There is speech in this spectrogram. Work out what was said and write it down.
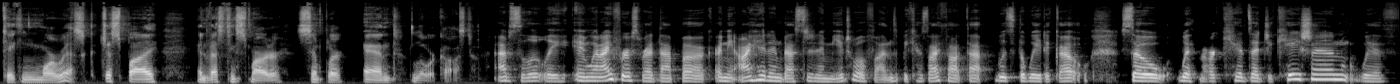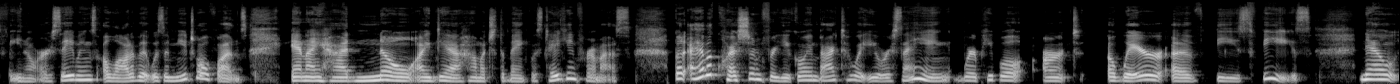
taking more risk just by investing smarter, simpler, and lower cost. Absolutely. And when I first read that book, I mean, I had invested in mutual funds because I thought that was the way to go. So with our kids' education, with, you know, our savings, a lot of it was in mutual funds. And I had no idea how much the bank was taking from us. But I have a question for you going back to what you were saying, where people aren't aware of these fees. Now,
